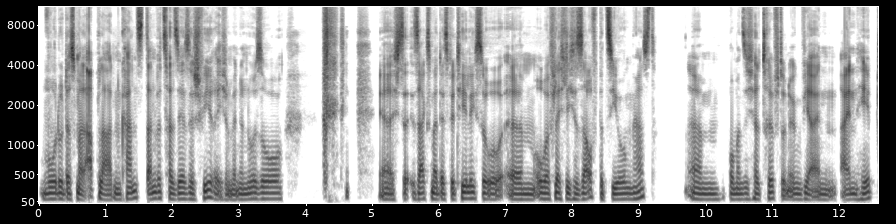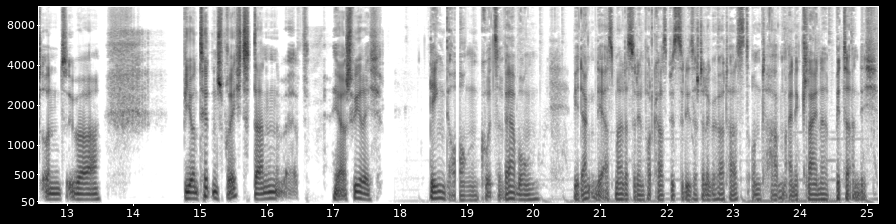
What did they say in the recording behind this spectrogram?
wo du das mal abladen kannst, dann wird's halt sehr, sehr schwierig. Und wenn du nur so, ja, ich sag's mal despektierlich, so ähm, oberflächliche Saufbeziehungen hast, ähm, wo man sich halt trifft und irgendwie einen, einen hebt und über Bier und Titten spricht, dann äh, ja, schwierig. Ding Dong, kurze Werbung. Wir danken dir erstmal, dass du den Podcast bis zu dieser Stelle gehört hast und haben eine kleine Bitte an dich.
